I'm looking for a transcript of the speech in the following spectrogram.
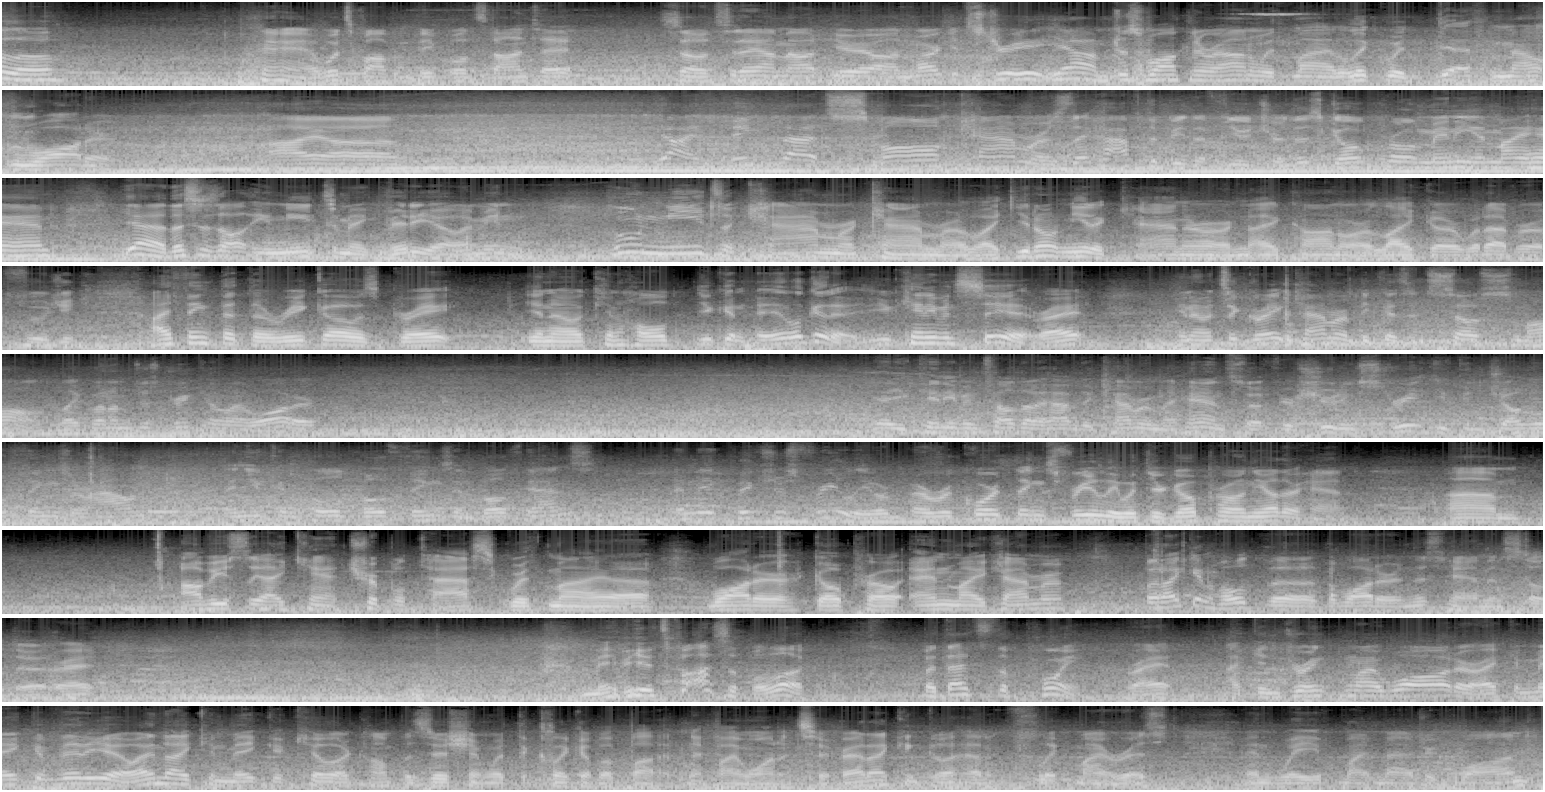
Hello. Hey, What's poppin' people? It's Dante. So today I'm out here on Market Street. Yeah, I'm just walking around with my liquid death mountain water. I uh yeah, I think that small cameras, they have to be the future. This GoPro Mini in my hand, yeah, this is all you need to make video. I mean, who needs a camera camera? Like, you don't need a Canon or a Nikon or a Leica or whatever, a Fuji. I think that the Ricoh is great. You know, it can hold, you can, look at it. You can't even see it, right? You know, it's a great camera because it's so small. Like when I'm just drinking my water, yeah, you can't even tell that I have the camera in my hand. So if you're shooting street, you can juggle things around and you can hold both things in both hands and make pictures freely or, or record things freely with your GoPro in the other hand. Um, obviously I can't triple task with my uh, water GoPro and my camera, but I can hold the, the water in this hand and still do it, right? Maybe it's possible, look. But that's the point, right? I can drink my water, I can make a video, and I can make a killer composition with the click of a button if I wanted to, right? I can go ahead and flick my wrist and wave my magic wand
